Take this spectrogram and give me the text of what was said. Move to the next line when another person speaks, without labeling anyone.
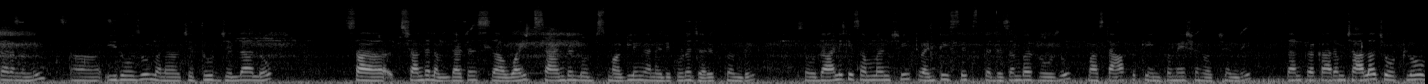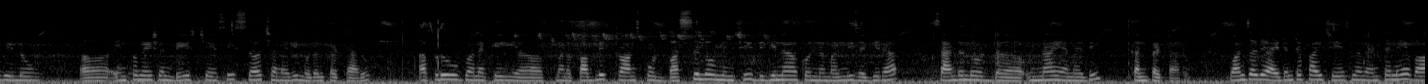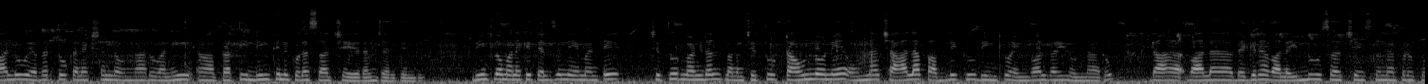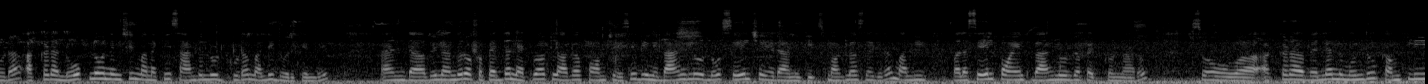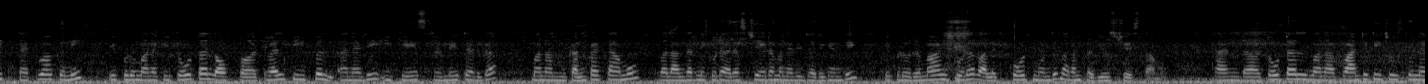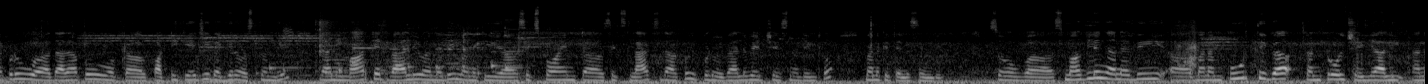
నమస్కారం అండి ఈరోజు మన చిత్తూరు జిల్లాలో చందనం that is white sandalwood smuggling అనేది కూడా జరుగుతుంది. సో దానికి సంబంధించి ట్వంటీ సిక్స్త్ డిసెంబర్ రోజు మా స్టాఫ్కి ఇన్ఫర్మేషన్ వచ్చింది. దాని ప్రకారం చాలా చోట్ల వీళ్ళు ఇన్ఫర్మేషన్ బేస్ చేసి సర్చ్ అనేది మొదలుపెట్టారు. అప్పుడు మనకి మన పబ్లిక్ ట్రాన్స్పోర్ట్ బస్సులో నుంచి దిగిన కొన్ని మంది దగ్గర శాండల్వుడ్ ఉన్నాయి అనేది కనిపెట్టారు. వన్స్ అది ఐడెంటిఫై చేసిన వెంటనే వాళ్ళు ఎవరితో కనెక్షన్లో ఉన్నారు అని ప్రతి లింక్ని కూడా సెర్చ్ చేయడం జరిగింది. దీంట్లో మనకి తెలిసింది ఏమంటే చిత్తూరు మండల్ మనం చిత్తూరు టౌన్లోనే ఉన్న చాలా పబ్లిక్ దీంట్లో ఇన్వాల్వ్ అయ్యి ఉన్నారు. దా వాళ్ళ దగ్గర వాళ్ళ ఇల్లు సెర్చ్ చేస్తున్నప్పుడు కూడా అక్కడ లోపల నుంచి మనకి శాండల్వుడ్ కూడా మళ్ళీ దొరికింది. అండ్ వీళ్ళందరూ ఒక పెద్ద నెట్వర్క్ లాగా ఫామ్ చేసి దీన్ని బెంగళూరులో సేల్ చేయడానికి స్మగ్లర్స్ దగ్గర మళ్ళీ వాళ్ళ సేల్ పాయింట్ బెంగళూరుగా పెట్టుకున్నారు. సో అక్కడ వెళ్ళని ముందు కంప్లీట్ నెట్వర్క్ని ఇప్పుడు మనకి టోటల్ ఆఫ్ ట్వెల్వ్ పీపుల్ అనేది ఈ కేస్ రిలేటెడ్గా మనం కనిపెట్టాము. వాళ్ళందరినీ కూడా అరెస్ట్ చేయడం అనేది జరిగింది. ఇప్పుడు రిమాండ్ కూడా వాళ్ళకి కోర్టు ముందు మనం ప్రొడ్యూస్ చేస్తాము. అండ్ టోటల్ మన క్వాంటిటీ చూసుకున్నప్పుడు దాదాపు ఒక ఫార్టీ కేజీ దగ్గర వస్తుంది. దాని మార్కెట్ వాల్యూ అనేది మనకి సిక్స్ పాయింట్ సిక్స్ ల్యాక్స్ దాకా ఇప్పుడు ఇవాల్యువేట్ చేసిన దీంట్లో మనకి తెలిసింది. సో స్మగ్లింగ్ uh, అనేది uh, మనం పూర్తిగా కంట్రోల్ చేయాలి అనే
